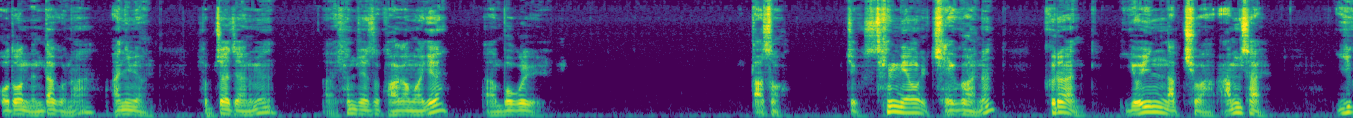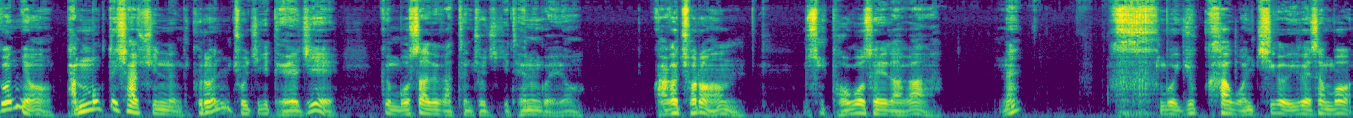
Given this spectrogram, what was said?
얻어낸다거나 아니면 협조하지 않으면 아, 현장에서 과감하게 아, 목을 따서 즉 생명을 제거하는 그러한 요인 납치와 암살 이건요 밥 먹듯이 할 수 있는 그런 조직이 돼야지 그 모사드 같은 조직이 되는 거예요. 과거처럼 무슨 보고서에다가 네? 하, 뭐 육하 원칙에 의해서 뭐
